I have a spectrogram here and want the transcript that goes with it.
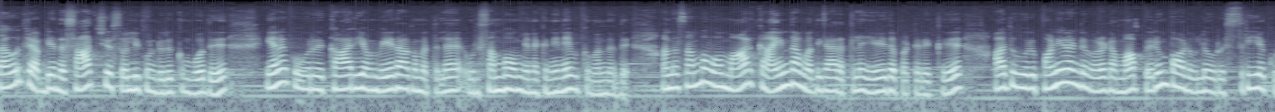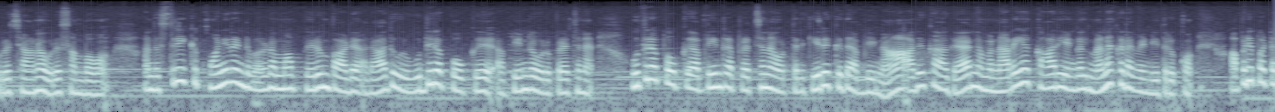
சகோதரி அப்படியே அந்த சாட்சியை சொல்லி கொண்டு இருக்கும்போது எனக்கு ஒரு காரியம் வேதாகமத்தில் ஒரு சம்பவம் எனக்கு நினைவுக்கு வந்தது. அந்த சம்பவம் மார்க் ஐந்தாம் அதிகாரத்தில் எழுதப்பட்டிருக்கு. அது ஒரு பன்னிரெண்டு வருடமாக பெரும்பாடு உள்ள ஒரு ஸ்திரீயை குறிச்சான ஒரு சம்பவம். அந்த ஸ்திரீக்கு பன்னிரெண்டு வருடமாக பெரும்பாடு அதாவது ஒரு உதிரப்போக்கு அப்படின்ற ஒரு பிரச்சனை. உதிரப்போக்கு அப்படின்ற பிரச்சனை ஒருத்தருக்கு இருக்குது அப்படின்னா அதுக்காக நம்ம நிறைய காரியங்கள் மெனக்கட வேண்டியது இருக்கும். அப்படிப்பட்ட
